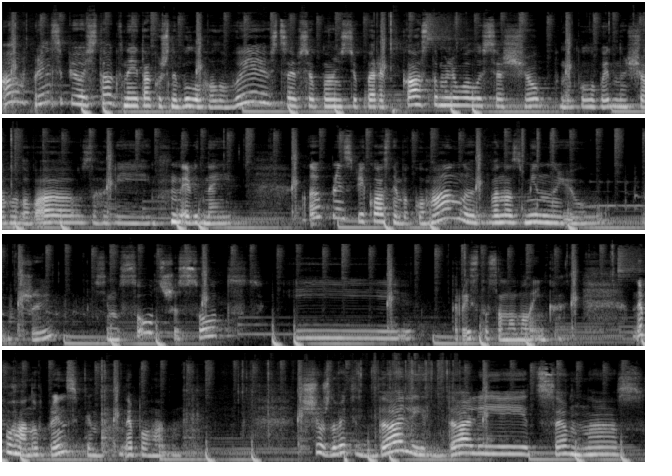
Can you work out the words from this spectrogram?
А, в принципі, ось так. В неї також не було голови. Це все повністю перекастомлювалося, щоб не було видно, що голова взагалі не від неї. Але, в принципі, класний бакуган. Вона змінною G 700, 600 і 300 сама маленька. Непогано, в принципі, непогано. Що ж, давайте далі. Далі це в нас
